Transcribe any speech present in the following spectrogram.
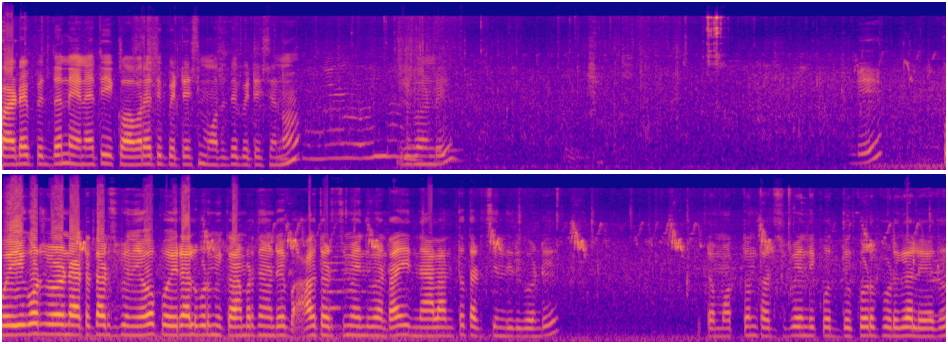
పాడైపోద్దని నేనైతే ఈ కవర్ అయితే పెట్టేసి మూత అయితే పెట్టేశాను. ఇదిగోండి. అండి పొయ్యి కూడా చూడండి అట్ట తడిచిపోయింది పొయ్యిరాలు కూడా మీకు కనబడుతున్నాయి బాగా తడిచిపోయింది అంట. ఈ నేల అంతా తడిచింది ఇదిగోండి. ఇట్లా మొత్తం తడిచిపోయింది కొద్ది కూడా పొడిగా లేదు.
